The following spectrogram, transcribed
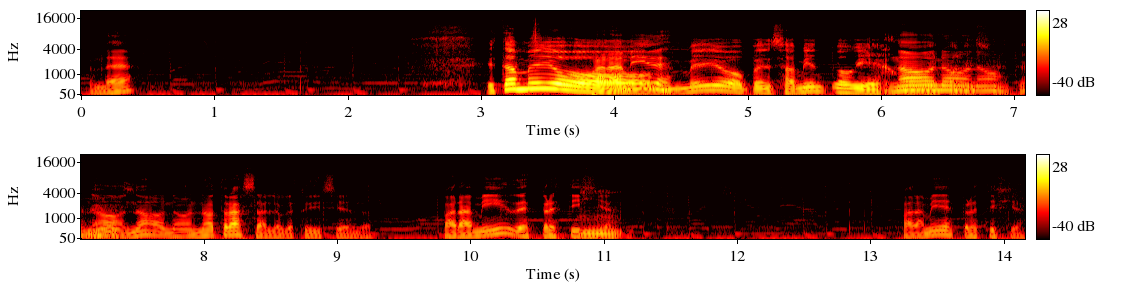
¿Entendés? Estás medio, Para mí de- medio pensamiento viejo. No, no, parece, no, tenés. no, no, no, no traza lo que estoy diciendo. Para mí desprestigia. Mm. Para mí desprestigia.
